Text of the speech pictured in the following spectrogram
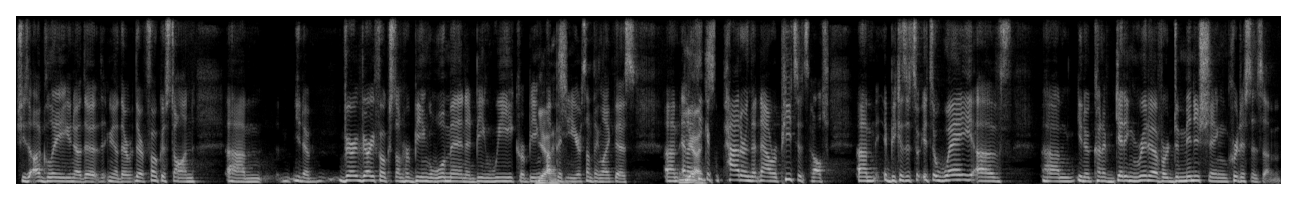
she's ugly. You know, the, you know they're they're focused on. Um, you know, very, very focused on her being a woman and being weak or being yes. uppity or something like this. Um, and yes. I think it's a pattern that now repeats itself um, because it's it's a way of um, you know kind of getting rid of or diminishing criticism.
